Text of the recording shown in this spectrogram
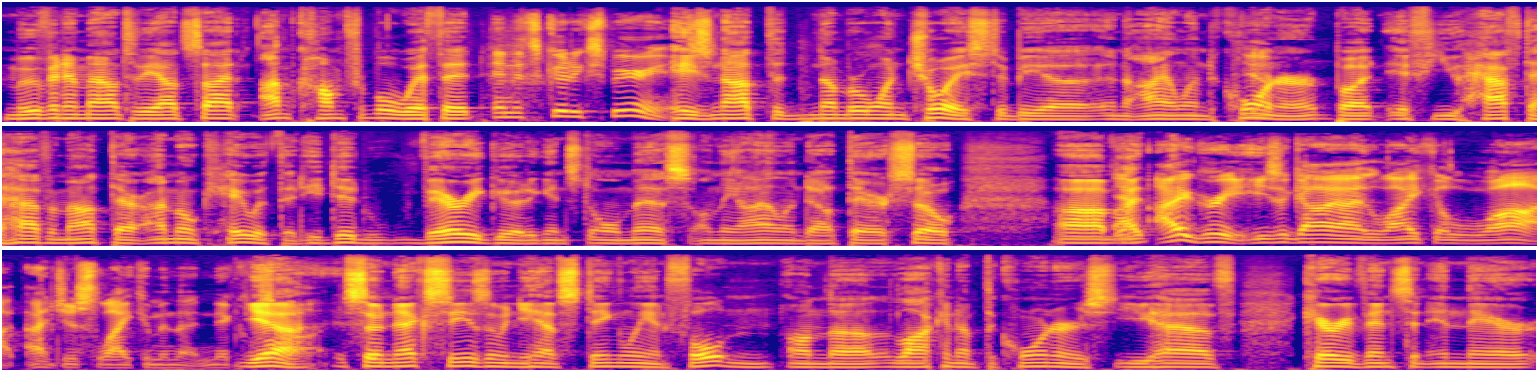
moving him out to the outside, I'm comfortable with it. And it's good experience. He's not the number one choice to be a, an island corner, but if you have to have him out there, I'm okay with it. He did very good against Ole Miss on the island out there. So, um, Yeah, I, I, agree. He's a guy I like a lot. I just like him in that nickel yeah. spot. So next season, when you have Stingley and Fulton on the locking up the corners, you have Kary Vincent in there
